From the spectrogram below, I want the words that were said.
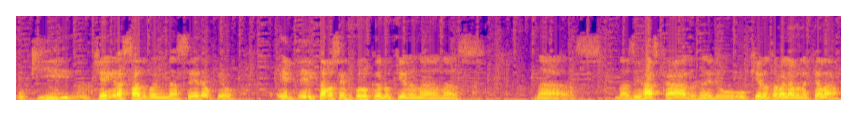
o que, o que é engraçado pra mim na série é o Kel. Ele, ele que tava sempre colocando o Kenan na- nas, nas, nas enrascadas, né? Ele- o, o Kenan trabalhava naquela.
